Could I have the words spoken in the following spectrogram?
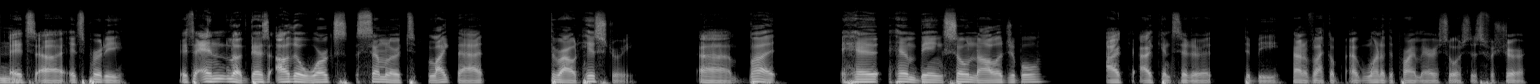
Mm. It's uh, it's pretty. It's and look, there's other works similar to, like that throughout history, uh, but hi, him being so knowledgeable, I I consider it to be kind of like a one of the primary sources for sure.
